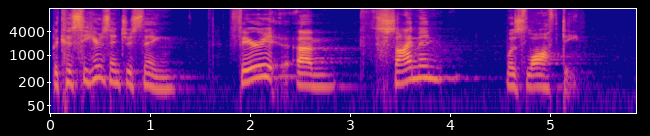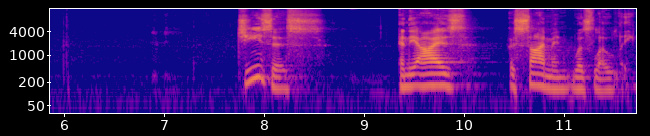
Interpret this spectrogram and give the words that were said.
Because, see, here's interesting. Very, um, Simon was lofty. Jesus, in the eyes of Simon, was lowly.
